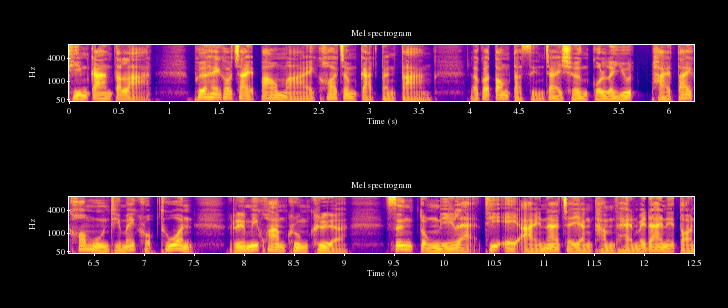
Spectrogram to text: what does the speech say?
ทีมการตลาด เพื่อให้เข้าใจเป้าหมายข้อจำกัดต่างๆ แล้วก็ต้องตัดสินใจเชิงกลยุทธ์ ภายใต้ข้อมูลที่ไม่ครบถ้วน หรือมีความคลุมเครือ ซึ่งตรงนี้แหละที่ AI น่าจะยังทำแทนไม่ได้ในตอน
